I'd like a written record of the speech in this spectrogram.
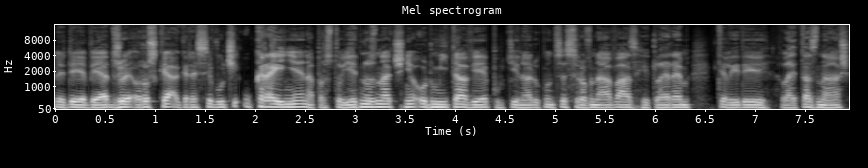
Lidie vyjadřuje o ruské agresi vůči Ukrajině, naprosto jednoznačně odmítavě. Putina dokonce srovnává s Hitlerem. Ty lidi léta znáš.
